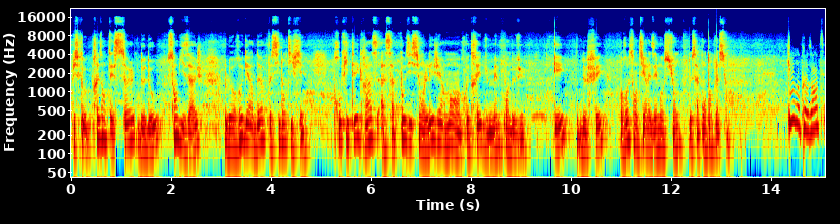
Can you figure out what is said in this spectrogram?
puisque présenté seul, de dos, sans visage, le regardeur peut s'identifier, profiter grâce à sa position légèrement en retrait du même point de vue, et, de fait, ressentir les émotions de sa contemplation. Que représente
